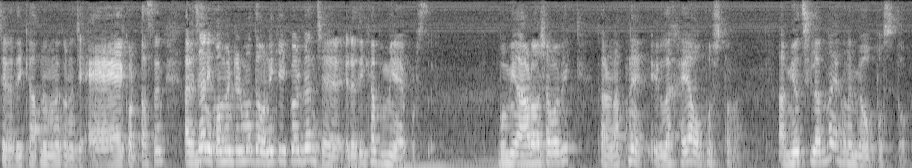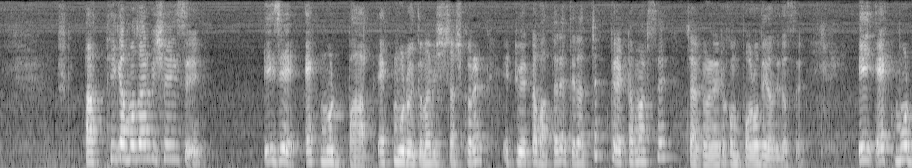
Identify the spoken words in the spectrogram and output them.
যেটা দেখে আপনি মনে করেন যে এ করতেছেন। আমি জানি কমেন্টের মধ্যে অনেকেই করবেন যে এটা দেখে বমি আয় পড়ছে। বমি আরও অস্বাভাবিক কারণ আপনি এগুলা খাইয়া অভ্যস্ত না। আমিও ছিলাম না এখন আমি অভ্যস্ত। তার থেকে মজার বিষয় হচ্ছে এই যে এক মোট ভাত এক মোট হইতো না, বিশ্বাস করেন? একটু একটা ভাতের তেরা চাপ করে একটা মারছে, যার কারণে এরকম বড় দেওয়া দিতেছে এই এক মোট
